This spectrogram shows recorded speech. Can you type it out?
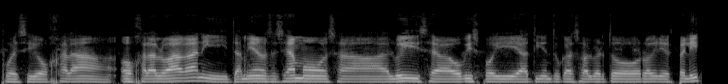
Pues sí, ojalá, ojalá lo hagan y también os deseamos a Luis, a Obispo y a ti en tu caso, Alberto Rodríguez Peli,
